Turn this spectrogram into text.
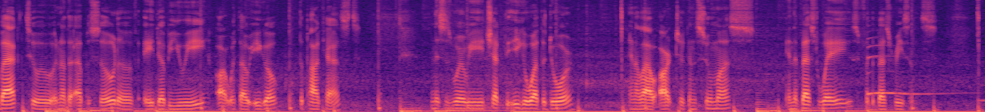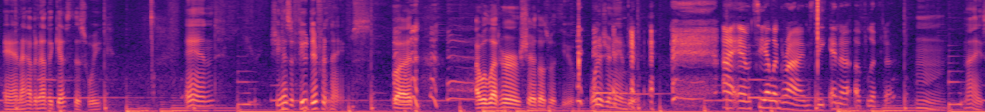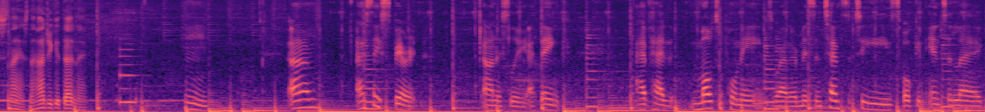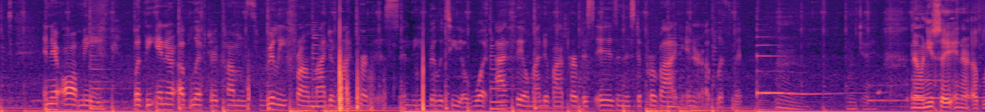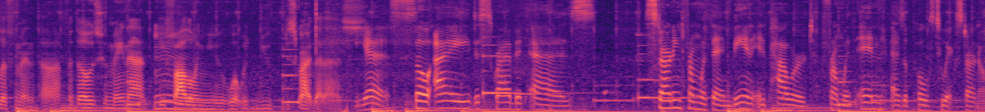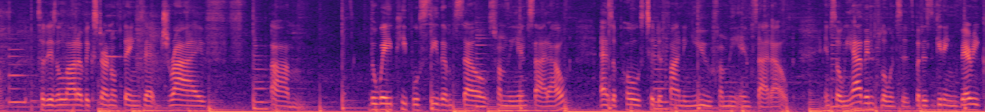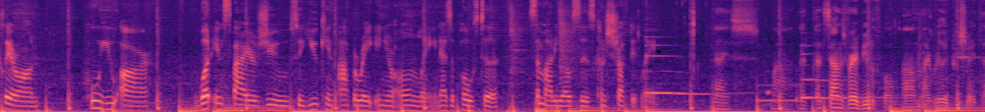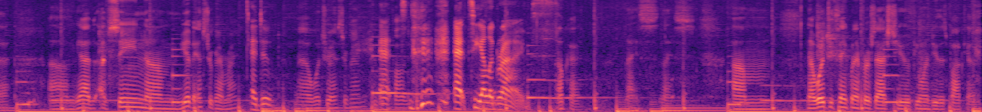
Welcome back to another episode of AWE Art Without Ego, the podcast. And this is where we check the ego at the door and allow art to consume us in the best ways for the best reasons. And I have another guest this week. And she has a few different names, but I will let her share those with you. What is your name, dear? I am Tiella Grimes, the inner uplifter. Hmm, nice, nice. Now, how'd you get that name? Hmm. Um, I say spirit. Honestly, I think I've had multiple names, whether Miss Intensity, Spoken Intellect, and they're all me. But the inner uplifter comes really from my divine purpose and the ability of what I feel my divine purpose is, and is to provide inner upliftment. Now, when you say inner upliftment, uh, for those who may not be Mm. following you, what would you describe that as? Yes. So I describe it as starting from within, being empowered from within as opposed to external. So there's a lot of external things that drive um, the way people see themselves from the inside out, as opposed to defining you from the inside out. And so we have influences, but it's getting very clear on who you are, what inspires you so you can operate in your own lane as opposed to somebody else's constructed lane. Nice. Wow, that, that sounds very beautiful. Um, I really appreciate that. Um, yeah, I've- I've seen um, you have Instagram, right? I do. Uh, what's your Instagram? At you. at Tiella Grimes. Okay. Nice, nice. Um, now, what did you think when I first asked you if you want to do this podcast?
